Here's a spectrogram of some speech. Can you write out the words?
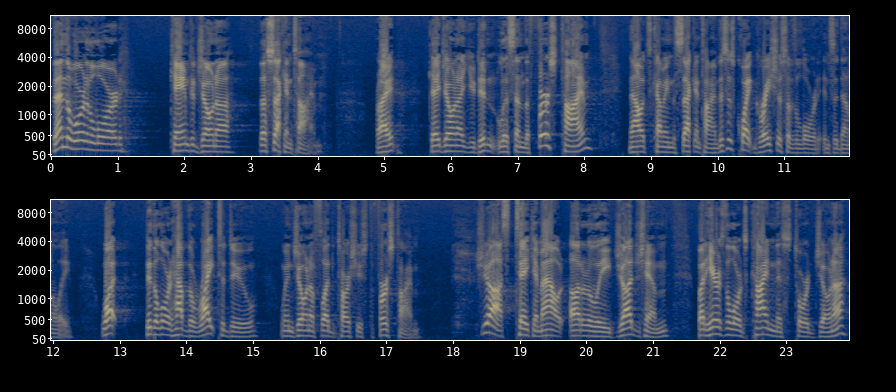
Then the word of the Lord came to Jonah the second time. Right? Okay, Jonah, you didn't listen the first time. Now it's coming the second time. This is quite gracious of the Lord, incidentally. What did the Lord have the right to do when Jonah fled to Tarshish the first time? just take him out, utterly judge him. But here's the Lord's kindness toward Jonah,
